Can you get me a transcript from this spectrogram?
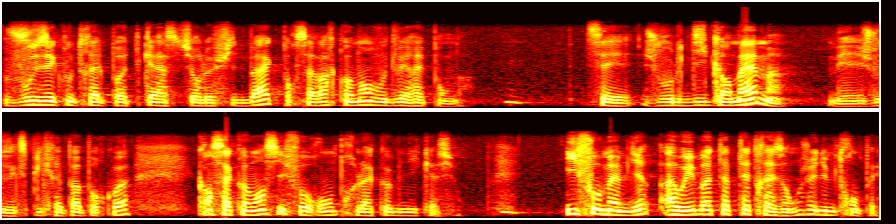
Vous écouterez le podcast sur le feedback pour savoir comment vous devez répondre. Mm. C'est, je vous le dis quand même, mais je ne vous expliquerai pas pourquoi. Quand ça commence, il faut rompre la communication. Il faut même dire Ah oui, bah, tu as peut-être raison, j'ai dû me tromper.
